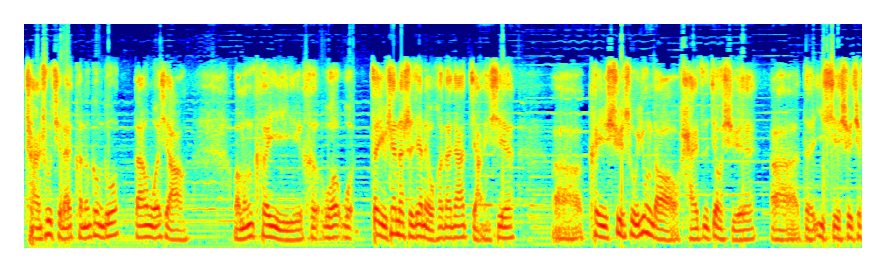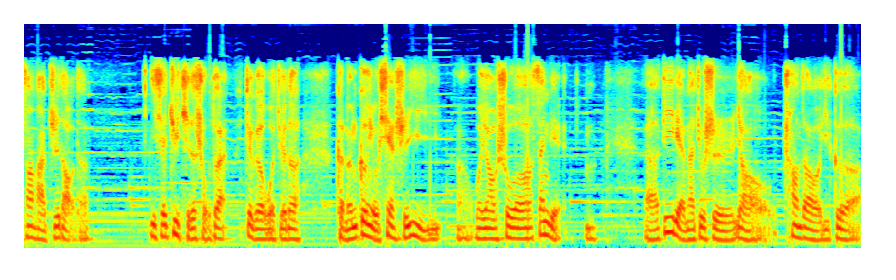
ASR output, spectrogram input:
阐述起来可能更多，但我想。我们可以和我我在有限的时间里，我和大家讲一些，呃，可以迅速用到孩子教学呃的一些学习方法指导的一些具体的手段。这个我觉得可能更有现实意义啊。我要说三点，呃，第一点呢，就是要创造一个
